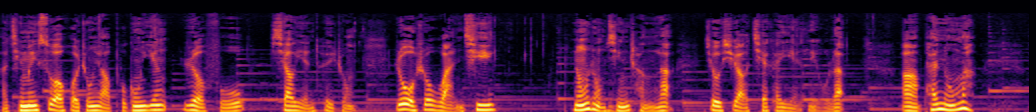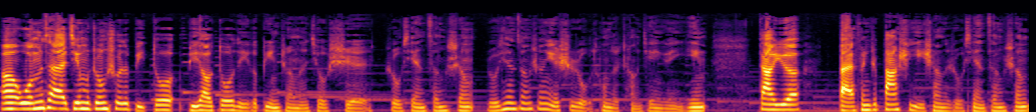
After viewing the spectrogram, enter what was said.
啊青霉素或中药蒲公英热敷消炎退肿。如果说晚期脓肿形成了，就需要切开眼瘤了，啊排脓嘛。呃，我们在节目中说的比多比较多的一个病症呢，就是乳腺增生。乳腺增生也是乳痛的常见原因，大约百分之八十以上的乳腺增生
